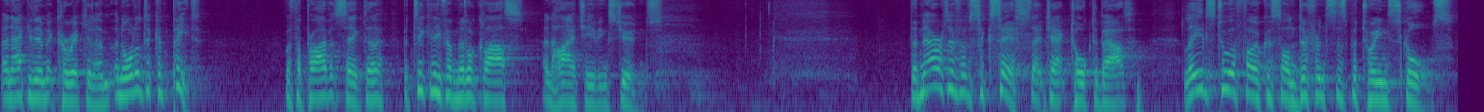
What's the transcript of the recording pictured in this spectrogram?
an academic curriculum in order to compete with the private sector, particularly for middle class and high achieving students. The narrative of success that Jack talked about leads to a focus on differences between schools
